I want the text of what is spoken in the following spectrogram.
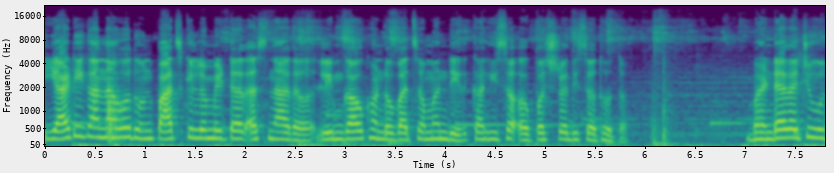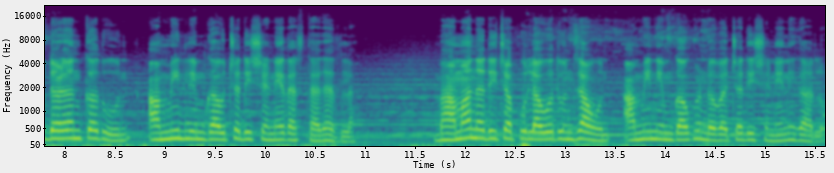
या ठिकाणावरून पाच किलोमीटर असणारं लिमगाव खंडोबाचं मंदिर काहीसं अपश्र दिसत होतं. भंडाऱ्याची उधळण करून आम्ही लिमगावच्या दिशेने रस्ता धरला. भामा नदीच्या पुलावरून जाऊन आम्ही निमगाव खंडोबाच्या दिशेने निघालो.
